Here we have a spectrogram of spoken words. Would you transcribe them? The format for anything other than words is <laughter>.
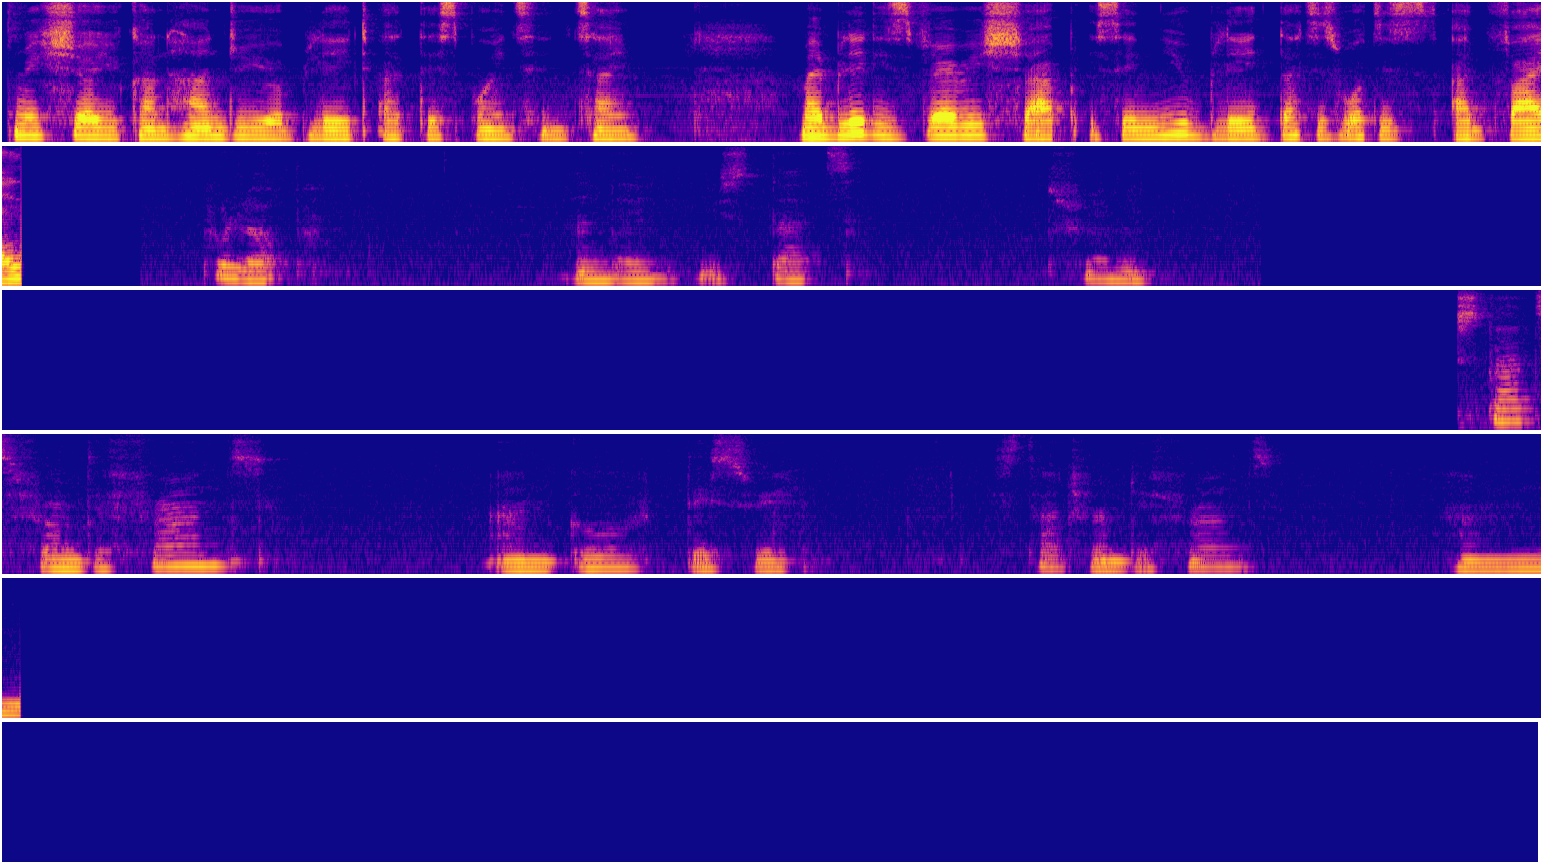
Make sure you can handle your blade at this point in time. My blade is very sharp. It's a new blade. That is what is advised. Pull up and then you start trimming. Start from the front and go this way start from the front and move.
